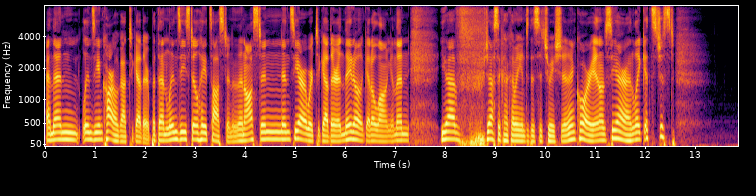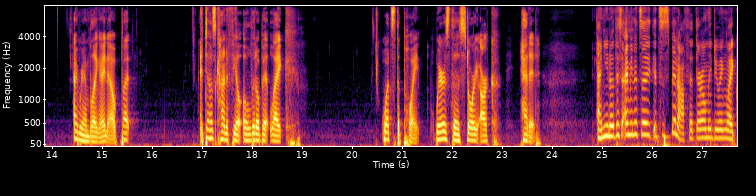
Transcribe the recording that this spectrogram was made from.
And then Lindsay and Carl got together. But then Lindsay still hates Austin. And then Austin and Ciara were together and they don't get along. And then you have Jessica coming into the situation and Corey and Ciara. Like it's just I'm rambling, I know, but it does kind of feel a little bit like what's the point? Where's the story arc headed? And you know this I mean it's a it's a spin-off that they're only doing like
